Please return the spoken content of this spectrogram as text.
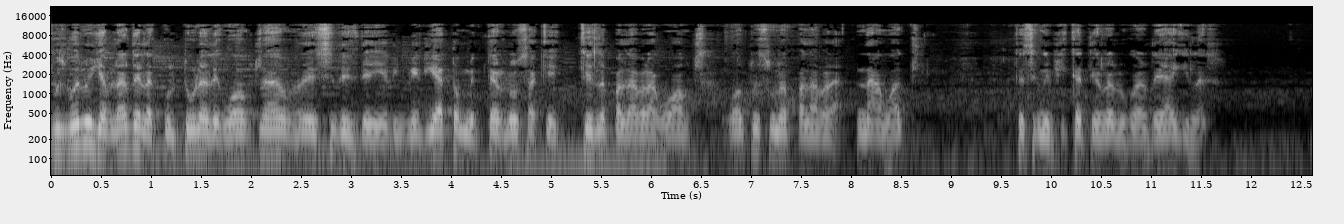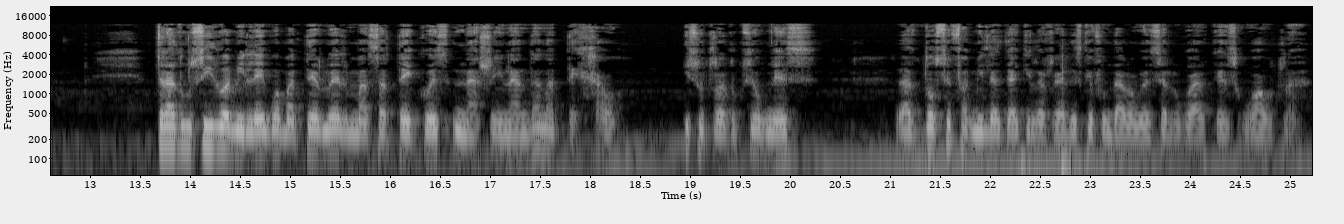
pues bueno, y hablar de la cultura de Huautla es desde el inmediato meternos a que, ¿qué es la palabra Huautla? Huautla es una palabra náhuatl que significa tierra lugar de águilas. Traducido a mi lengua materna, el mazateco es Nasrinandana Tejao, y su traducción es las doce familias de águilas reales que fundaron ese lugar que es Huautla.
